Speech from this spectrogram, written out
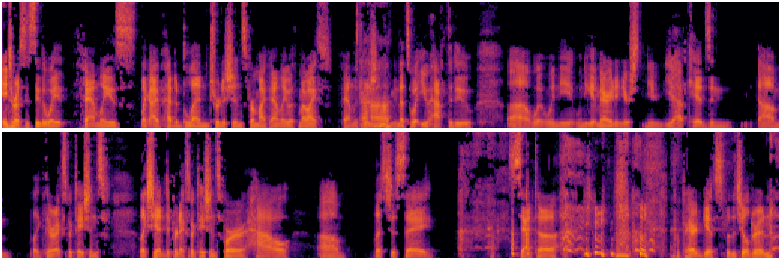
interesting to see the way families like I've had to blend traditions from my family with my wife's family traditions. Uh-huh. I mean, that's what you have to do uh, when, when you when you get married and you're you, you have kids and um, like their expectations. Like she had different expectations for how um, let's just say Santa prepared gifts for the children.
